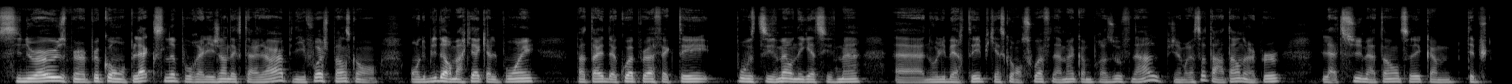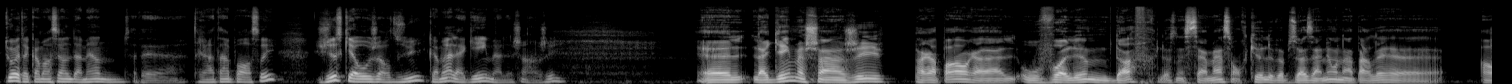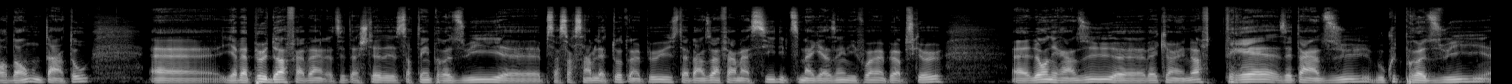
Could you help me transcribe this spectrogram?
sinueuses puis un peu complexes là, pour les gens d'extérieur. Puis des fois, je pense qu'on on oublie de remarquer à quel point peut-être de quoi peut affecter positivement ou négativement euh, nos libertés, puis qu'est-ce qu'on reçoit finalement comme produit au final. Puis j'aimerais ça t'entendre un peu là-dessus, mettons, tu sais, comme depuis que toi, tu as commencé dans le domaine, ça fait euh, 30 ans passés, jusqu'à aujourd'hui, comment la game, elle a changé? Euh, la game a changé par rapport au volume d'offres. Nécessairement, si on recule il y a plusieurs années, on en parlait euh, hors d'onde tantôt. Euh, il y avait peu d'offres avant. Tu achetais certains produits, euh, puis ça se ressemblait tout un peu. C'était vendu en pharmacie, des petits magasins, des fois un peu obscurs. Euh, là, on est rendu avec un offre très étendue, beaucoup de produits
